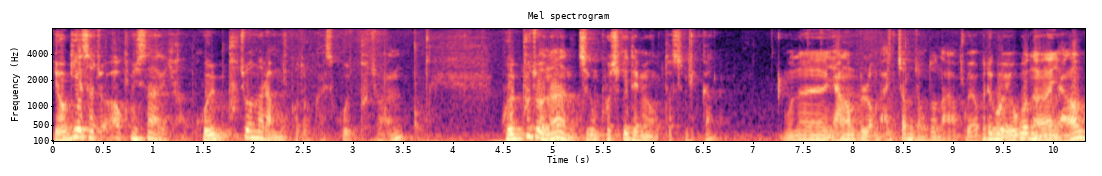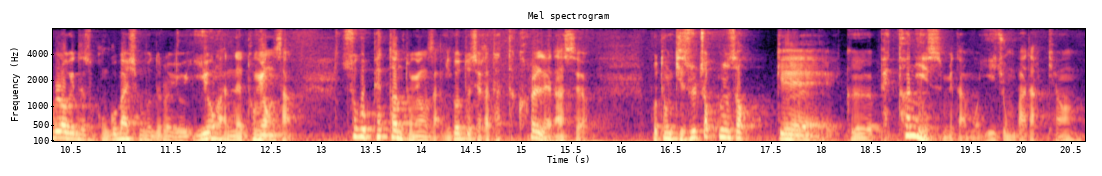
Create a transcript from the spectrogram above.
여기에서 조금 신나는 골프존을 한번 보도록 하겠습니다. 골프존. 골프존은 지금 보시게 되면 어떻습니까? 오늘 양은 블럭 만점 정도 나왔고요. 그리고 요거는 양은 블럭에 대해서 궁금하신 분들은 요 이용 안내 동영상, 수급 패턴 동영상 이것도 제가 다 특허를 내놨어요. 보통 기술적 분석의 그 패턴이 있습니다. 뭐 이중 바닥형,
